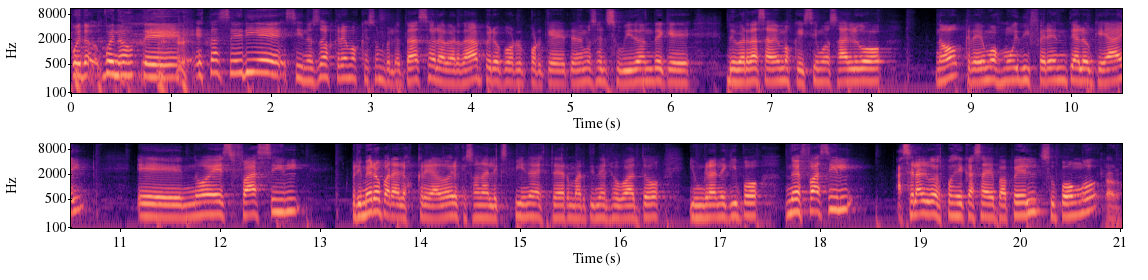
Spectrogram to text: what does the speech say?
Bueno, bueno eh, esta serie, sí, nosotros creemos que es un pelotazo, la verdad, pero por, porque tenemos el subidón de que de verdad sabemos que hicimos algo, ¿no? Creemos muy diferente a lo que hay. Eh, no es fácil, primero para los creadores, que son Alex Pina, Esther Martínez Lobato y un gran equipo, no es fácil hacer algo después de Casa de Papel, supongo. Claro.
